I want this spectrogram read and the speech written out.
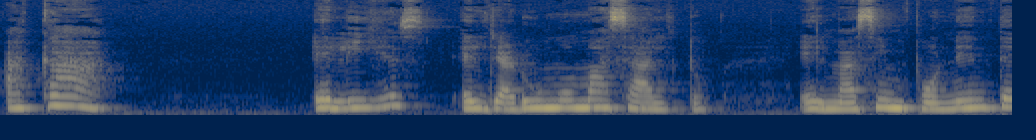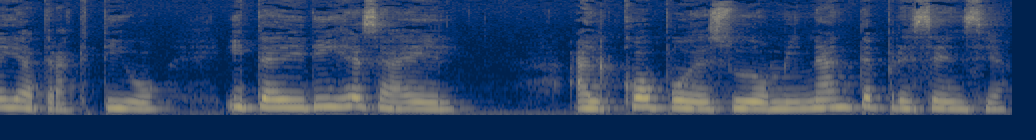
acá. Eliges el yarumo más alto, el más imponente y atractivo, y te diriges a él, al copo de su dominante presencia,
